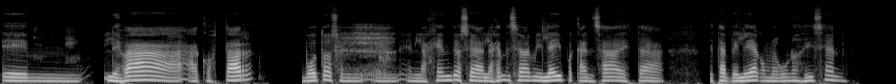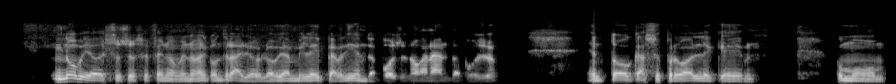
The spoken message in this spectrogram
em, ¿les va a costar votos en, la gente? O sea, ¿la gente se va a mi ley cansada de esta, de esta pelea, como algunos dicen? No veo eso, ese fenómeno, al contrario, lo veo a mi ley perdiendo apoyo, no ganando apoyo. En todo caso, es probable que, como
